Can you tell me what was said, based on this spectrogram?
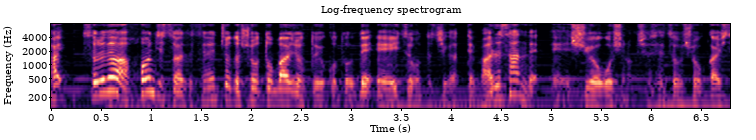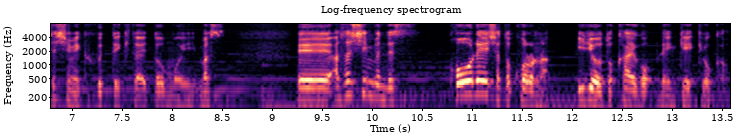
はい。それでは本日はですね、ちょっとショートバージョンということで、えー、いつもと違って丸3で、えー、主要5種の社説を紹介して締めくくっていきたいと思います。えー、朝日新聞です。高齢者とコロナ、医療と介護連携強化を。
